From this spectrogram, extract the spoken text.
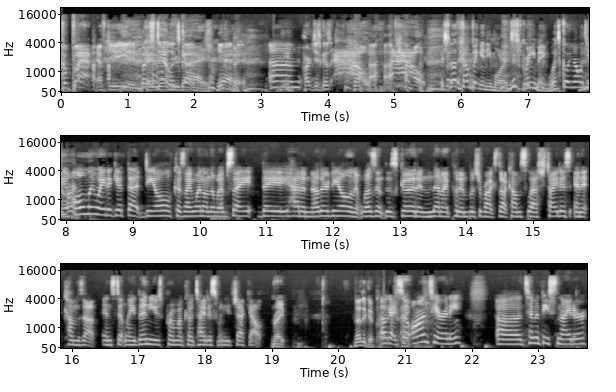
ba-ba, after you eat it. But And still, it's die. good. Yeah. Um, Heart just goes, ow, ow. It's not thumping anymore. It's screaming. What's going on with the your heart? only way to get that deal, because I went on the website, they had another deal and it wasn't this good. And then I put in butcherbox.com slash Titus and it comes up instantly. Then use promo code Titus when you check out. right. Another good product. Okay, so I- on tyranny, uh, Timothy Snyder,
